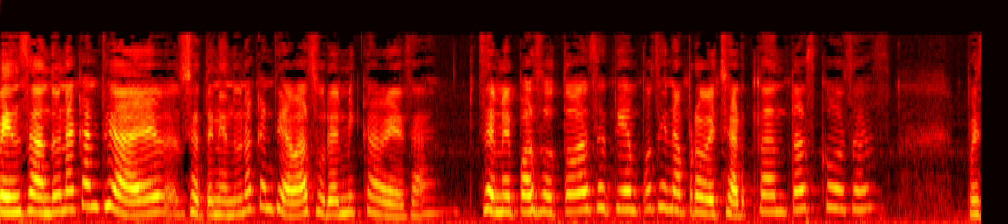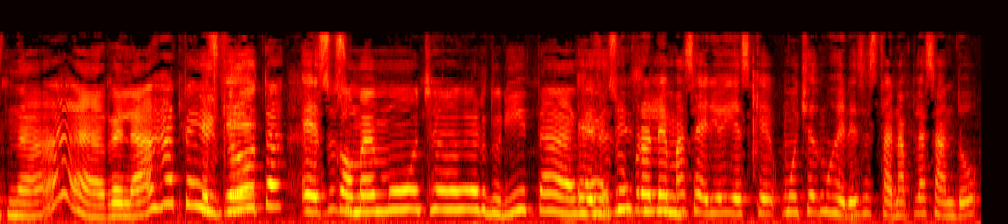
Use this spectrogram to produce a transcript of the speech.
pensando una cantidad de, o sea, teniendo una cantidad de basura en mi cabeza. Se me pasó todo ese tiempo sin aprovechar tantas cosas. Pues nada, relájate, Es disfruta, eso es come muchas verduritas. Ese es un problema serio y es que muchas mujeres están aplazando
